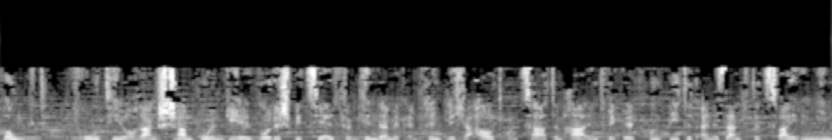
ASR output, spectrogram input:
Punkt. Fruity Orange Shampoo in Gel wurde speziell für Kinder mit empfindlicher Haut und zartem Haar entwickelt und bietet eine sanfte 2 in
